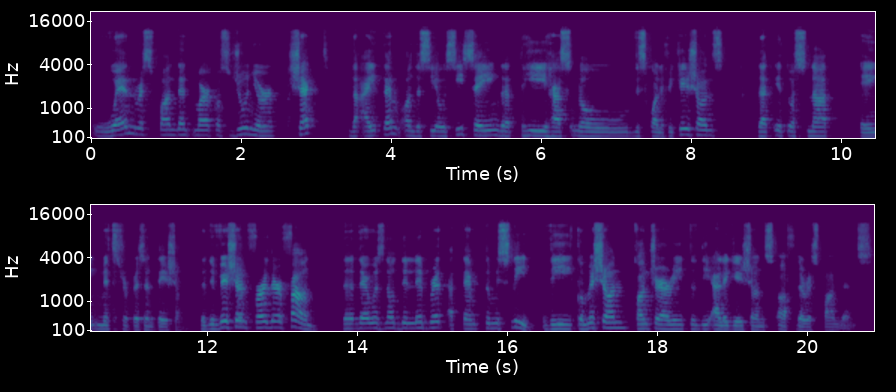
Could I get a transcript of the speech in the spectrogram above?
when respondent Marcos Jr. checked the item on the COC saying that he has no disqualifications, that it was not a misrepresentation. The division further found that there was no deliberate attempt to mislead the commission contrary to the allegations of the respondents.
